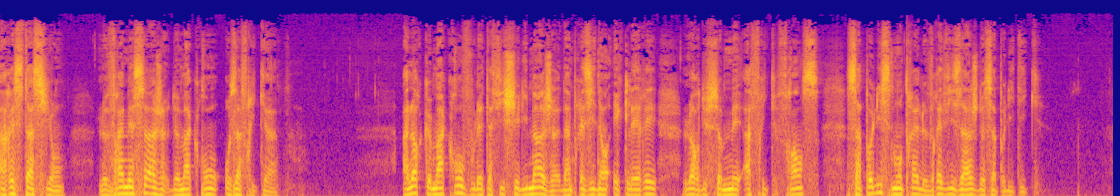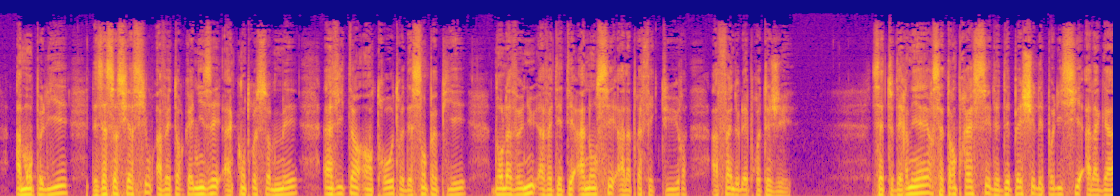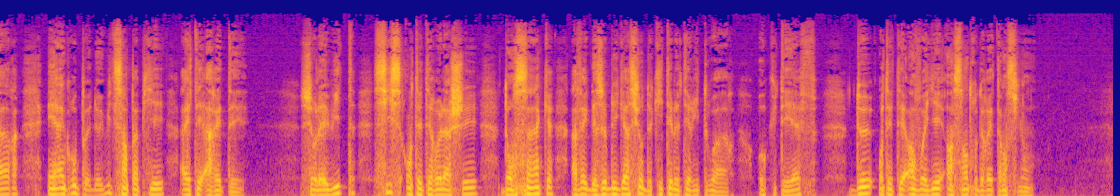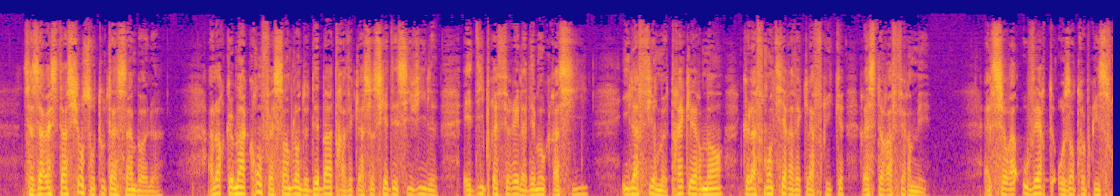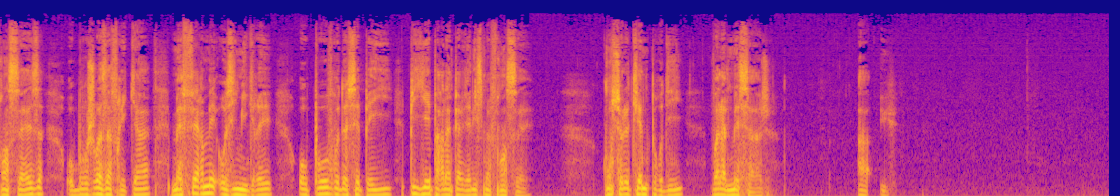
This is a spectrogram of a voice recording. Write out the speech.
Arrestation, le vrai message de Macron aux Africains. Alors que Macron voulait afficher l'image d'un président éclairé lors du sommet Afrique-France, sa police montrait le vrai visage de sa politique. À Montpellier, des associations avaient organisé un contre-sommet invitant entre autres des sans-papiers dont la venue avait été annoncée à la préfecture afin de les protéger. Cette dernière s'est empressée de dépêcher les policiers à la gare et un groupe de huit sans-papiers a été arrêté. Sur les huit, six ont été relâchés, dont cinq avec des obligations de quitter le territoire, au QTF, deux ont été envoyés en centre de rétention. Ces arrestations sont tout un symbole. Alors que Macron fait semblant de débattre avec la société civile et dit préférer la démocratie, il affirme très clairement que la frontière avec l'Afrique restera fermée. Elle sera ouverte aux entreprises françaises, aux bourgeois africains, mais fermée aux immigrés, aux pauvres de ces pays pillés par l'impérialisme français. Qu'on se le tienne pour dit, voilà le message. A.U.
